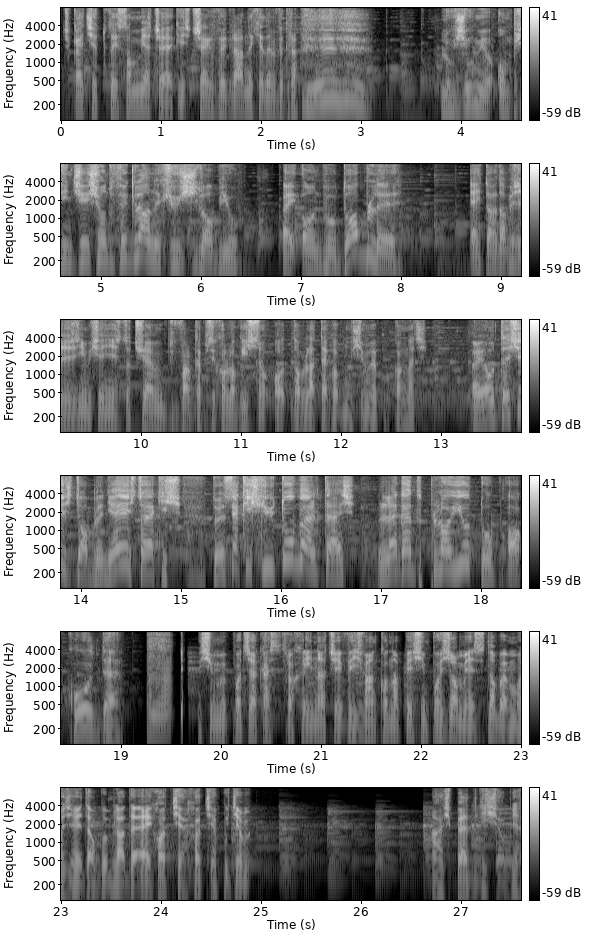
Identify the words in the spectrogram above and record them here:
Czekajcie, tutaj są miecze jakieś. Trzech wygranych, jeden wygrany. Luziumie, on 50 wygranych już zrobił. Ej, on był dobry. Ej, to dobrze, że z nim się nie stoczyłem walkę psychologiczną. O, dobra, tego musimy pokonać. Ej, on też jest dobry, nie jest to jakiś... To jest jakiś youtuber też. Legend Pro YouTube, o kurde. Musimy poczekać trochę inaczej. Wyzwanko na pierwszym poziomie. Z nobem może nie dałbym radę. Ej, chodźcie, chodźcie, pójdziemy... A, śpedli sobie.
